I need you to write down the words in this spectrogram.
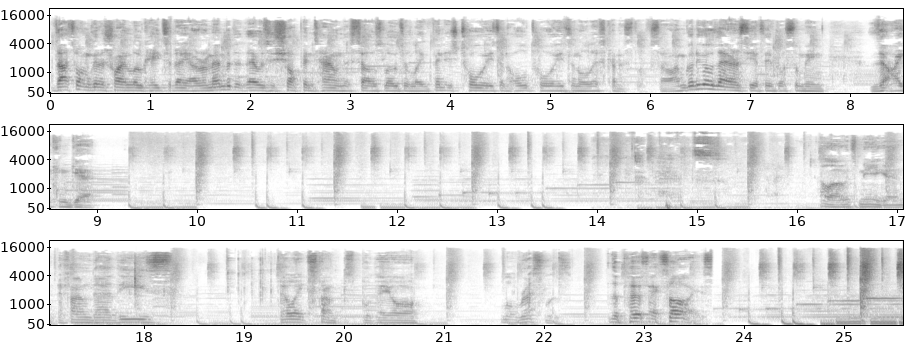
That's what I'm gonna try and locate today. I remember that there was a shop in town that sells loads of like vintage toys and old toys and all this kind of stuff. So I'm gonna go there and see if they've got something that I can get. Hello, it's me again. I found uh, these, they're like stamps, but they are little wrestlers. The perfect size. I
